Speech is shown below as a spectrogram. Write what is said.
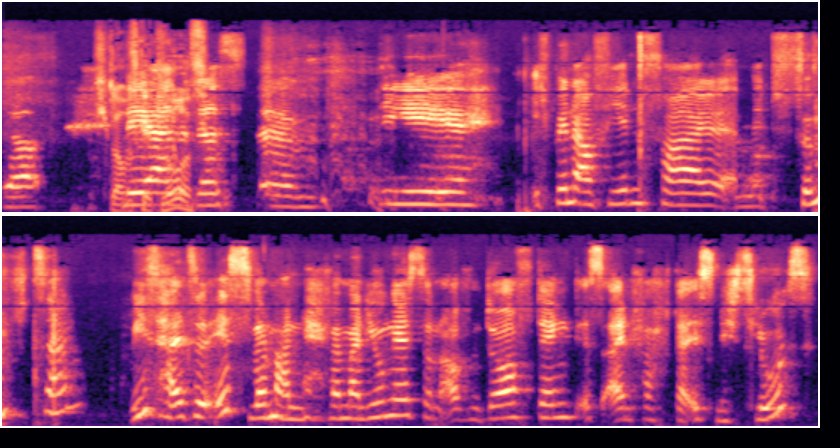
Ja. Ich glaube, es geht also los. das, ähm, die, ich bin auf jeden Fall mit 15. Wie es halt so ist, wenn man, wenn man jung ist und auf dem Dorf denkt, ist einfach, da ist nichts los.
